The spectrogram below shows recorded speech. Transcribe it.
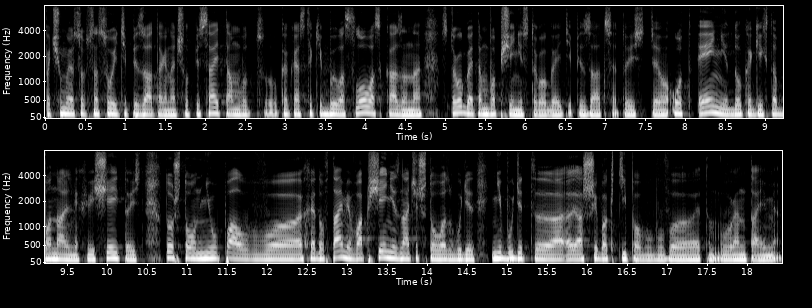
почему я, собственно, свой типизатор начал писать, там вот э, как раз-таки было слово сказано, строгая, там вообще не строгая типизация. То есть э, от any до каких-то банальных вещей. То есть то, что он не упал в э, head of time, вообще не значит, что у вас будет, не будет ошибок типа в, в этом, в рантайме.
